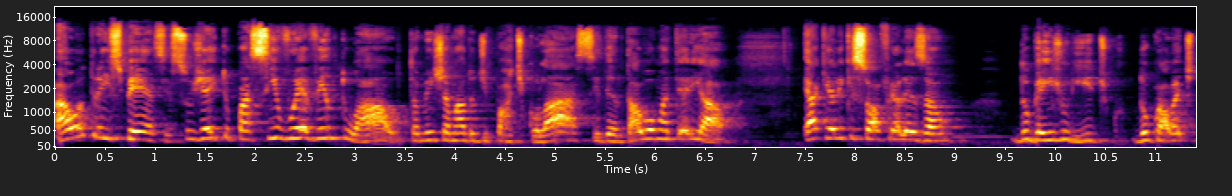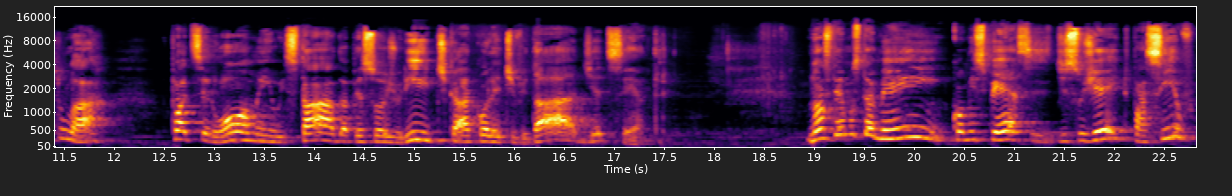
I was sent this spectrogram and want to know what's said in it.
A outra espécie, sujeito passivo eventual, também chamado de particular, acidental ou material, é aquele que sofre a lesão do bem jurídico, do qual é titular. Pode ser o homem, o Estado, a pessoa jurídica, a coletividade, etc. Nós temos também, como espécie de sujeito passivo,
